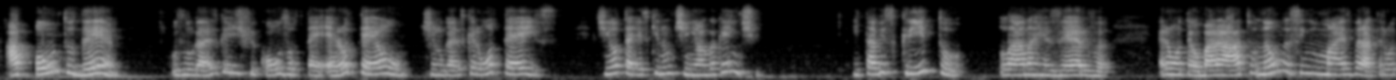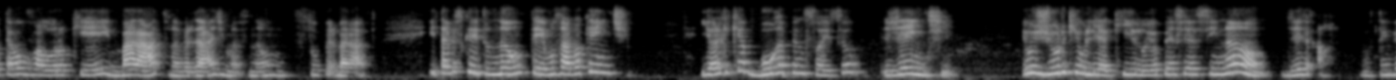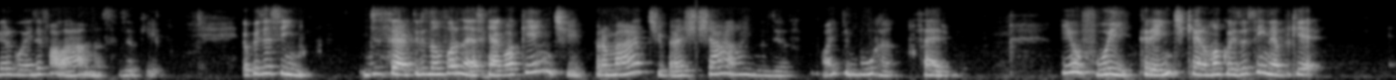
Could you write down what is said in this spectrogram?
A ponto de os lugares que a gente ficou, os hotéis, era hotel, tinha lugares que eram hotéis, tinha hotéis que não tinham água quente. E estava escrito lá na reserva, era um hotel barato, não assim o mais barato, era um hotel valor ok, barato, na verdade, mas não super barato. E estava escrito, não temos água quente. E olha o que, que a burra pensou. Isso, gente, eu juro que eu li aquilo e eu pensei assim, não, de, ah, eu tenho vergonha de falar, mas fazer o quê? Eu pensei assim, de certo, eles não fornecem água quente para mate, para chá. Ai, meu Deus, olha que burra, sério. E eu fui crente que era uma coisa assim, né? Porque,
